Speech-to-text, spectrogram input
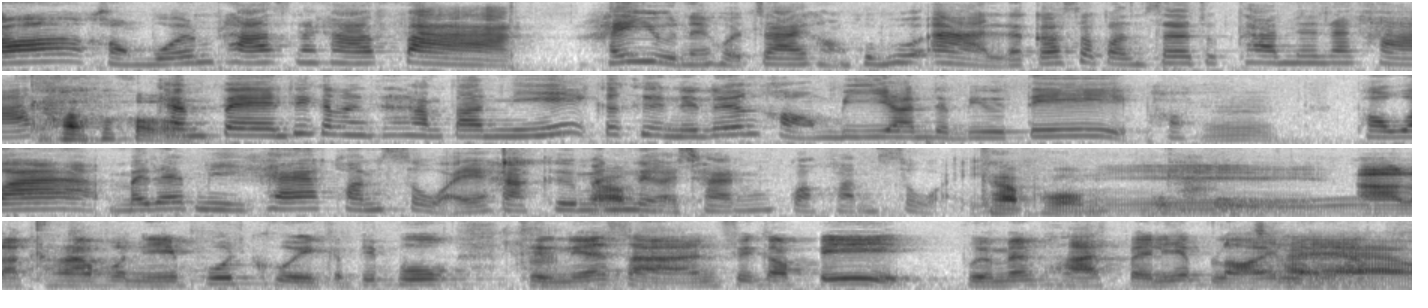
ก็ของ w o r d Plus นะคะ ฝากให้อยู่ในหัวใจของคุณผู้อ่าน แล้วก็สปอนเซอร์ทุกท่านด้วยนะคะ ครับผม แคมเปญที่กำลังจะทำตอนนี้ก็คือในเรื่องของ Beyond the Beauty เพราะอืม เพราะว่าไม่ได้มีแค่ความสวยค่ะ คือมันครับ เหนือชั้นกว่าความสวย ครับผมนี่โอ้โหเอาละครับวันนี้พูดคุยกับพี่ปุ๊ก ถึงเนื้อสารฟิก p ปี้ Women Plus ไปเรียบร้อยใช่แล้ว แล้ว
